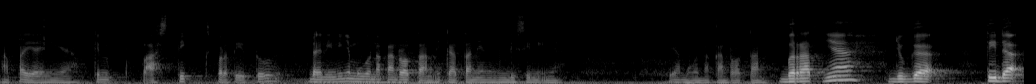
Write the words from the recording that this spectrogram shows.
apa ya ini ya mungkin plastik seperti itu. Dan ininya menggunakan rotan ikatan yang di sininya. Ya menggunakan rotan. Beratnya juga tidak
